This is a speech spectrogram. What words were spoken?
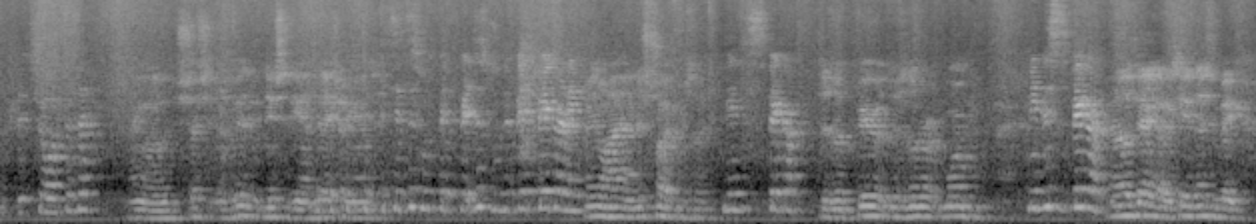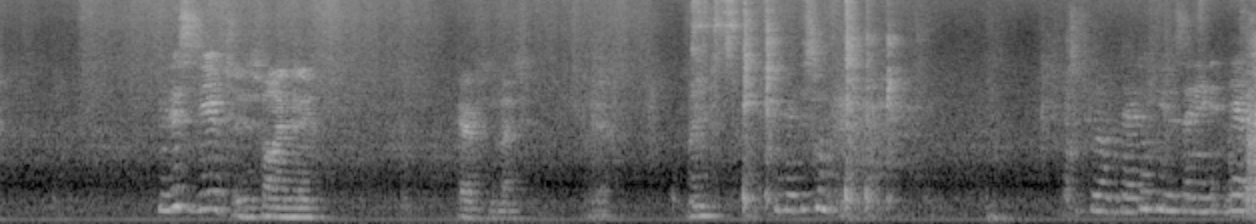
It's a bit short, is it? Hang on, just, just, it's really used to the end there. It's, it's, this one's a bit, bit- this one's a bit bigger, like, I know, hang on, just try it for a. I mean, this is bigger. There's a bigger, there's another more. I mean, this is bigger. Okay, guys, see, this is big. I this is huge. This is fine, honey. Perfect, and nice. Yeah. Hmm? Right. Okay, this one. Just put over there. Don't use any nails.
